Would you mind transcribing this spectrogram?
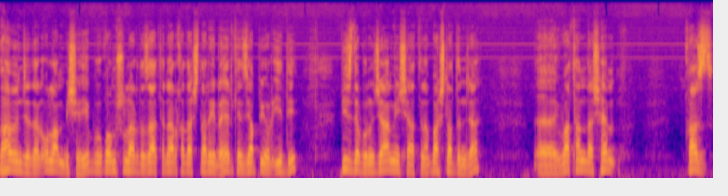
Daha önceden olan bir şeyi bu komşularda zaten arkadaşlarıyla herkes yapıyor idi. Biz de bunu cami inşaatına başladınca e, vatandaş hem gaz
